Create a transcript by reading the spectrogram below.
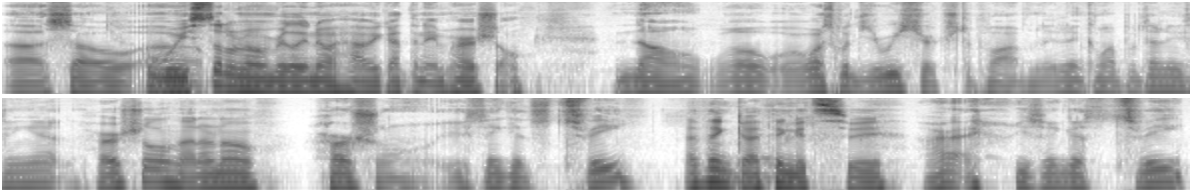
Uh, so uh, we still don't really know how he got the name Herschel. no. Well, what's with your research department? They didn't come up with anything yet. Herschel? I don't know. Herschel, you think it's Tzvi? I think I think it's three. All right, you think it's three?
